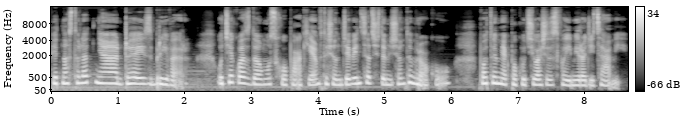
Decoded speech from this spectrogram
Piętnastoletnia Jace Brewer uciekła z domu z chłopakiem w 1970 roku, po tym jak pokłóciła się ze swoimi rodzicami.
